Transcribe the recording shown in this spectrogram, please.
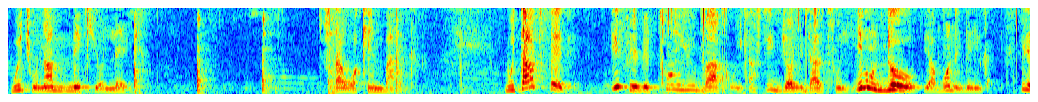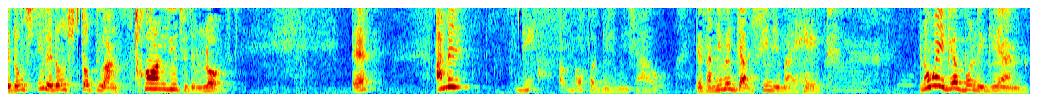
which will now make your leg start walking back. Without faith, if they turn you back, you can still journey that way. Even though you are born again, can, if they don't if they don't stop you and turn you to the Lord. Eh? I mean, the, oh, God forgive me, Shao. There's an image I'm seeing in my head. You know when you get born again,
